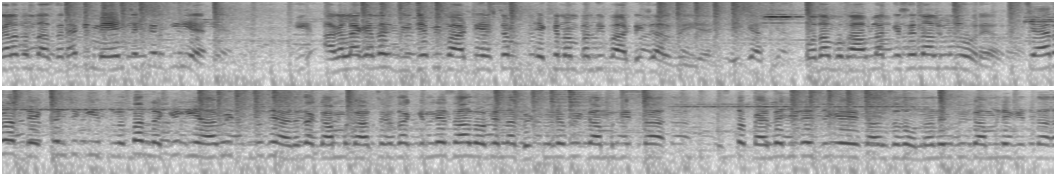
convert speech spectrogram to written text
ਅਗਲਾ ਤੁਹਾਨੂੰ ਦੱਸ ਰਿਹਾ ਕਿ ਮੇਨ ਚੱਕਰ ਕੀ ਹੈ? ਕਿ ਅਗਲਾ ਕਹਿੰਦਾ ਬੀਜੇਪੀ ਪਾਰਟੀ ਇਸ ਟਾਈਮ ਇੱਕ ਨੰਬਰ ਦੀ ਪਾਰਟੀ ਚੱਲ ਰਹੀ ਹੈ ਠੀਕ ਹੈ? ਉਹਦਾ ਮੁਕਾਬਲਾ ਕਿਸੇ ਨਾਲ ਵੀ ਨਹੀਂ ਹੋ ਰਿਹਾ। ਚਿਹਰਾ ਦੇਖਣ 'ਚ ਕੀ ਪਤਾ ਲੱਗੇ ਕਿ ਹਾਂ ਵੀ ਲੁਧਿਆਣੇ ਦਾ ਕੰਮ ਕਰ ਸਕਦਾ ਕਿੰਨੇ ਸਾਲ ਹੋ ਗਏ ਨਾ ਬਿੱਟੂ ਨੇ ਕੋਈ ਕੰਮ ਕੀਤਾ। ਤੋਂ ਪਹਿਲੇ ਜਿਹੜੇ ਸੀਗੇ ਸੰਸਦ ਉਹਨਾਂ ਨੇ ਵੀ ਕੋਈ ਕੰਮ ਨਹੀਂ ਕੀਤਾ।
